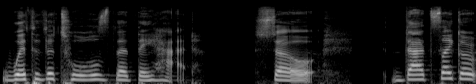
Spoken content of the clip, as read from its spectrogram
with the tools that they had. So, that's like a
